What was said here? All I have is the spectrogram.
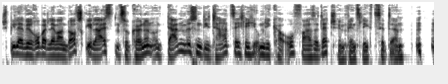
Spieler wie Robert Lewandowski leisten zu können. Und dann müssen die tatsächlich um die K.O.-Phase der Champions League zittern.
